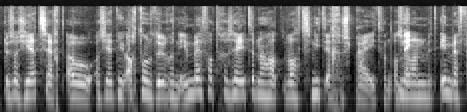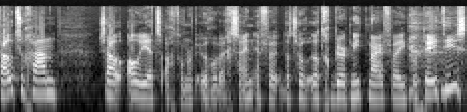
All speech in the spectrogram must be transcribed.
Dus als Jet zegt, oh, als Jet nu 800 euro in InBev had gezeten, dan had, had ze niet echt gespreid. Want als Nee. we dan met InBev fout zou gaan, zou al Jet's 800 euro weg zijn. Even, dat, zo, dat gebeurt niet, maar even hypothetisch.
